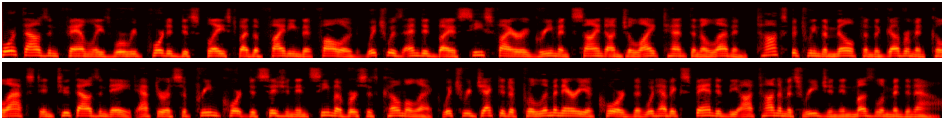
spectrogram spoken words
4,000 families were reported displaced by the fighting that followed, which was ended by a ceasefire agreement signed on July 10 and 11. Talks between the MILF and the government collapsed in 2008 after a Supreme Court decision in SEMA versus Comelec which rejected a preliminary accord that would have expanded the autonomous region in Muslim Mindanao.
